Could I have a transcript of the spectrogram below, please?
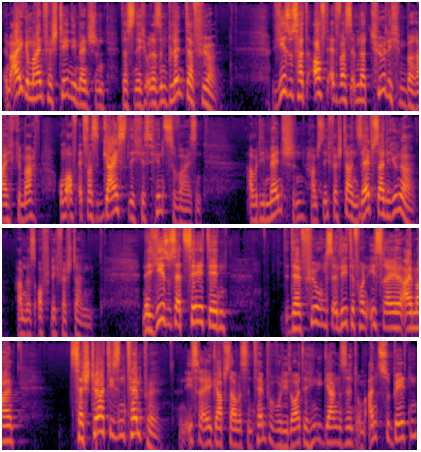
Im Allgemeinen verstehen die Menschen das nicht oder sind blind dafür. Jesus hat oft etwas im natürlichen Bereich gemacht, um auf etwas Geistliches hinzuweisen. Aber die Menschen haben es nicht verstanden. Selbst seine Jünger haben das oft nicht verstanden. Ne, Jesus erzählt den, der Führungselite von Israel einmal, zerstört diesen Tempel. In Israel gab es damals einen Tempel, wo die Leute hingegangen sind, um anzubeten.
